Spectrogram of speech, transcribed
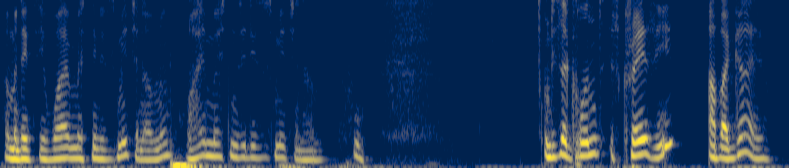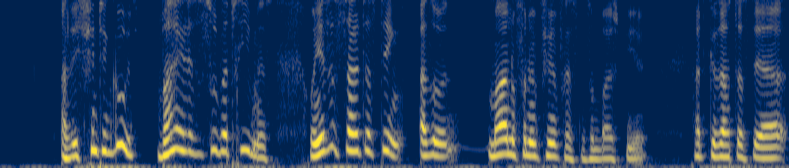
Aber man denkt sich, why möchten sie dieses Mädchen haben, ne? Why möchten sie dieses Mädchen haben? Puh. Und dieser Grund ist crazy, aber geil. Also ich finde ihn gut, weil es so übertrieben ist. Und jetzt ist halt das Ding. Also Manu von den Filmfressen zum Beispiel hat gesagt, dass der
